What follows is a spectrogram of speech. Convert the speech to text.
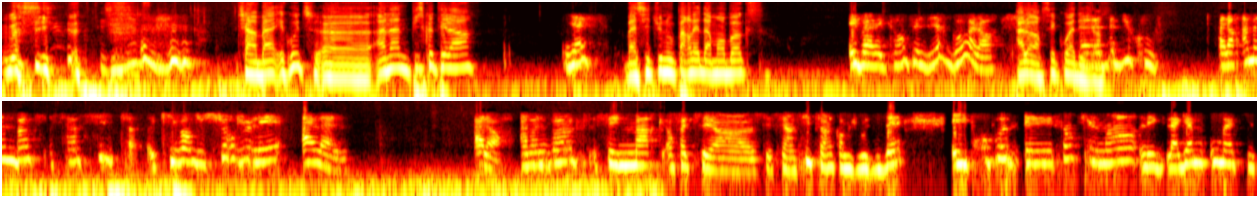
merci. C'est génial. Tiens, bah écoute, euh, Anan, puisque tu es là, Yes. bah si tu nous parlais d'Amanbox, Et ben avec grand plaisir. Go alors. alors c'est quoi déjà Euh, bah, du coup, alors Amanbox, c'est un site qui vend du surgelé halal. Alors, Amanbox, c'est une marque, en fait, c'est un, c'est un site, hein, comme je vous disais, et il propose essentiellement la gamme Umati.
